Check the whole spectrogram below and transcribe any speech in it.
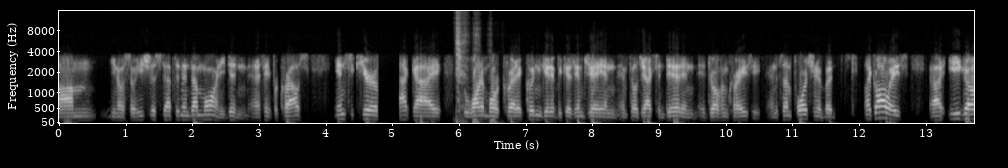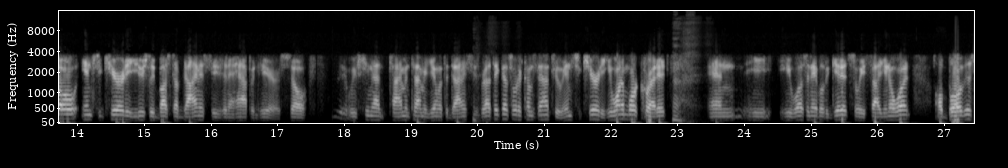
Um, you know, so he should have stepped in and done more, and he didn't. And I think for Krause, insecure, that guy who wanted more credit couldn't get it because MJ and, and Phil Jackson did, and it drove him crazy. And it's unfortunate, but like always, uh, ego, insecurity usually bust up dynasties, and it happened here. So we've seen that time and time again with the dynasties. But I think that's what it comes down to: insecurity. He wanted more credit, and he he wasn't able to get it. So he thought, you know what? I'll blow this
